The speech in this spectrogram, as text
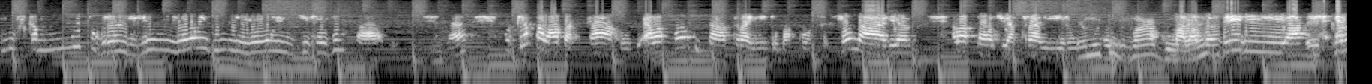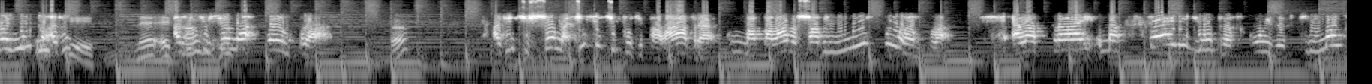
busca muito grande de milhões e milhões de resultados. Né? Porque a palavra carros, ela pode estar atraindo uma concessionária, ela pode atrair um, é muito vago, uma né? lavanderia. É é muito, o quê? Né? É a gente chama ampla. Hã? a gente chama esse tipo de palavra uma palavra-chave muito ampla. Ela atrai uma série de outras coisas que não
